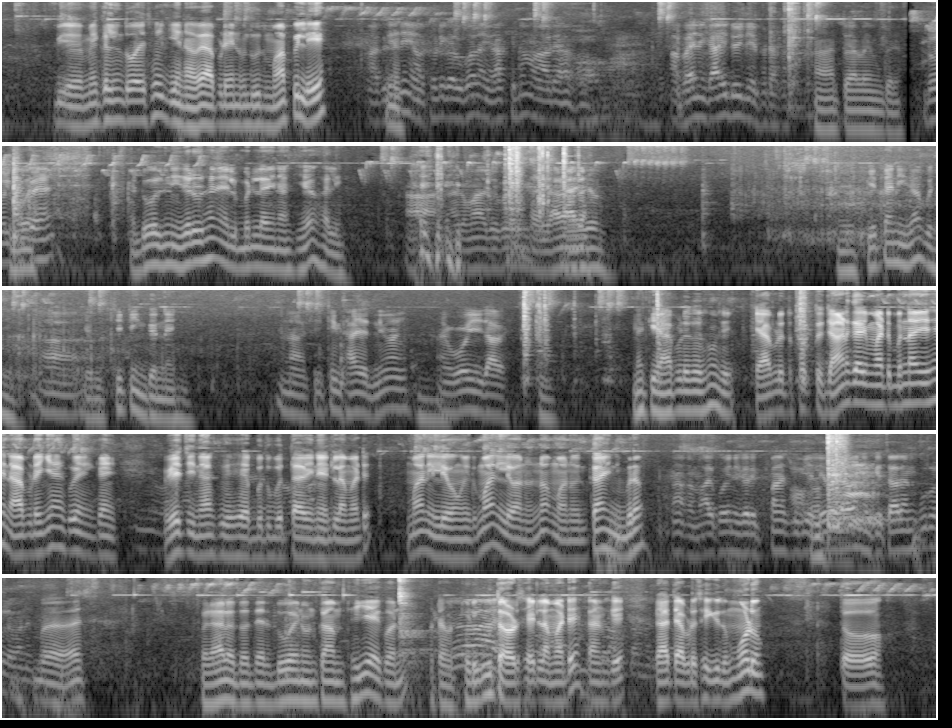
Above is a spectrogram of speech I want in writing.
બી- મેઘલની દવાઈ થઈ ગઈ ને હવે આપણે એનું દૂધ માપી લઈએ. આગળ નહીં, હવે થોડીક વાર ઊભો રહી, રાખી દઉં, અરે આ આ ભાઈને ગાય દોઈ દે ફટાફટ. હા તો હવે એમ કરે? ડોલની જરૂર છે ને એટલે બદલાવી નાખીએ ખાલી. કેતા નહીં કા પછી. ચીટિંગ કરી નાખી. ના ચીટિંગ થાય જ નહીં હોય જ આવે. નક્કી આપણે તો શું છે? કે આપણે તો ફક્ત જાણકારી માટે બનાવીએ છીએ ને આપણે ક્યાં કોઈ કાંઈ વેચી નાખ્યું છે બધું બતાવીને એટલા માટે. માની લેવું હોય તો માની લેવાનું ન માનવું હોય કાંઈ નહીં બરાબર? હા મારે કોઈની પાંચ રૂપિયા લેવા જવાનું કે ચાલાન પૂરો લેવાનું? બસ. ભલે હાલો તો અત્યારે દોવાઈનું કામ થઈ જાય એકવાર ફટાફટ થોડી ઉતાવળ છે એટલા માટે કારણ કે રાતે આપણે થઈ ગયું હતું મોડું. તો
